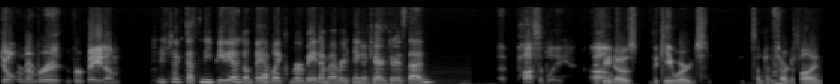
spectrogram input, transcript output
don't remember it verbatim. Did you check Destinypedia? Don't they have like verbatim everything a character has said? Uh, possibly. If um, he knows the keywords it's sometimes hard to find.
